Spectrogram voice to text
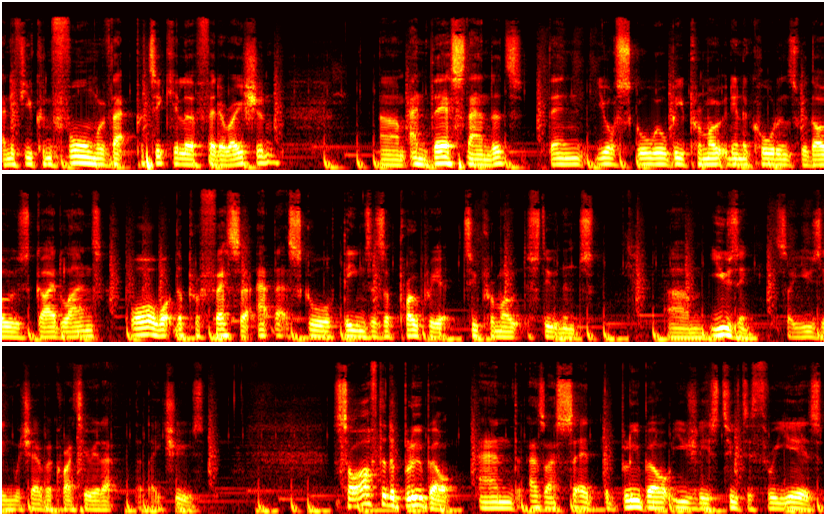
and if you conform with that particular federation um, and their standards, then your school will be promoted in accordance with those guidelines or what the professor at that school deems as appropriate to promote the students um, using. So, using whichever criteria that, that they choose. So, after the blue belt, and as I said, the blue belt usually is two to three years.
